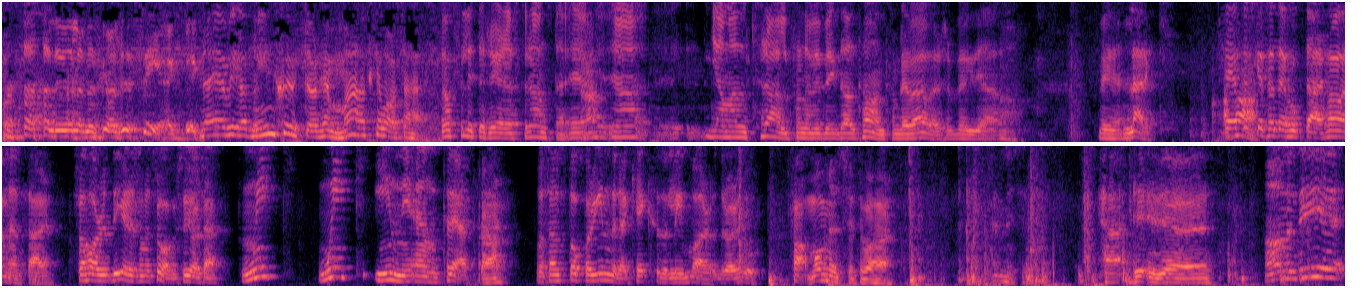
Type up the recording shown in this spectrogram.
på. du vill att den ska vara lite seg? liksom. Nej, jag vill att min skjutdörr hemma ska vara så här. Det är också lite fler restauranger. Jag, Ja. jag, gammal trall från när vi byggde altan som blev över så byggde jag byggde en lärk. Säg att du ska sätta ihop det här hörnet så här. Så har du det är det som en såg. Så gör du så här. Wick, wick in i en här. Ja. Och sen stoppar du in det där kexet och limbar och drar ihop. Fan vad mysigt det var här. Det är mysigt. Här, det är... Eh, Ja, men det är...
